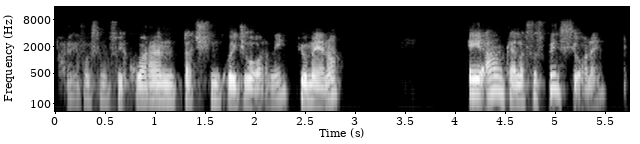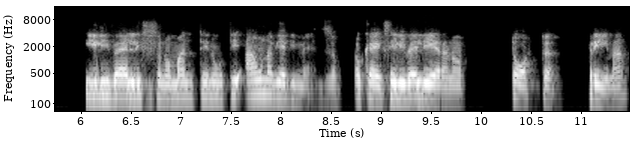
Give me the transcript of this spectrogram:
pare che fossimo sui 45 giorni più o meno, e anche alla sospensione i livelli si sono mantenuti a una via di mezzo. Ok, se i livelli erano tot prima,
